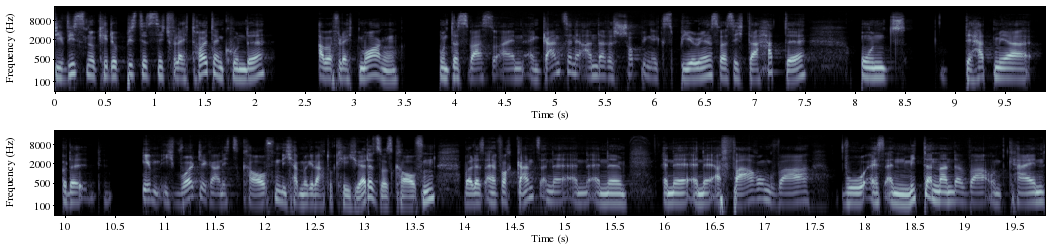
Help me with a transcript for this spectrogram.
die wissen, okay, du bist jetzt nicht vielleicht heute ein Kunde, aber vielleicht morgen. Und das war so ein, ein ganz eine andere Shopping-Experience, was ich da hatte. Und der hat mir, oder eben, ich wollte gar nichts kaufen. Ich habe mir gedacht, okay, ich werde jetzt was kaufen, weil das einfach ganz eine, eine, eine, eine, eine Erfahrung war, wo es ein Miteinander war und kein,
